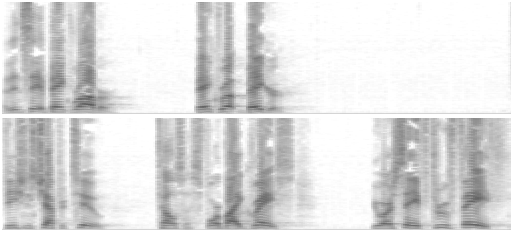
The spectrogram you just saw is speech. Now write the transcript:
I didn't say a bank robber. Bankrupt beggar. Ephesians chapter 2 tells us, For by grace you are saved through faith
